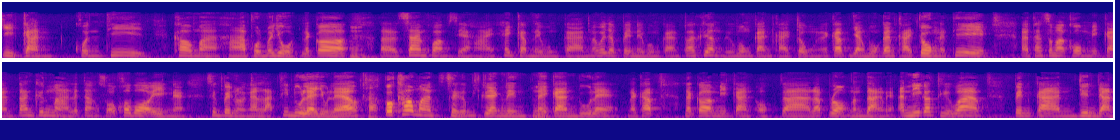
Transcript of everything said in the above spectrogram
กีดกัน คนที่เข้ามาหาผลประโยชน์ แล้วก็อืมเอ่อสร้างความเสียหายให้กับในวงการ ไม่ว่าจะเป็นในวงการพระเครื่องหรือวงการขายตรงนะครับอย่างวงการขายตรงเนี่ยที่เอ่อทางสมาคมมีการตั้งขึ้นมา และทางสคบเองเนี่ยซึ่งเป็นหน่วยงานหลักที่ดูแลอยู่แล้วครับก็เข้ามาเสริมอีกแรงหนึ่งในการดูแลนะครับแล้วก็มีการออกจารับรองต่างๆเนี่ยอันนี้ก็ถือว่าเป็นการยืนยัน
